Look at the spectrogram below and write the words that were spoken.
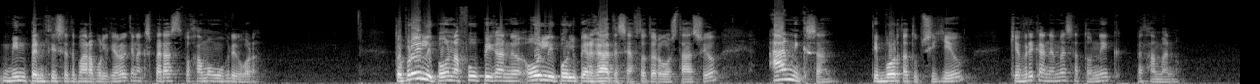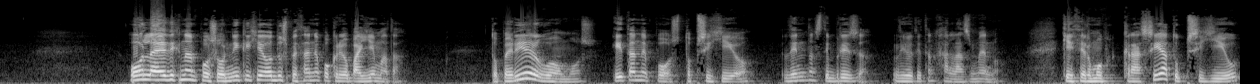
μην πενθήσετε πάρα πολύ καιρό και να ξεπεράσετε το χαμό μου γρήγορα. Το πρωί λοιπόν, αφού πήγαν όλοι οι υπόλοιποι εργάτες σε αυτό το εργοστάσιο, άνοιξαν την πόρτα του ψυγείου και βρήκανε μέσα τον Νίκ πεθαμένο. Όλα έδειχναν πως ο Νίκ είχε όντως πεθάνει από κρυοπαγήματα. Το περίεργο όμως ήταν πως το ψυγείο δεν ήταν στην πρίζα, διότι ήταν χαλασμένο. Και η θερμοκρασία του ψυγείου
